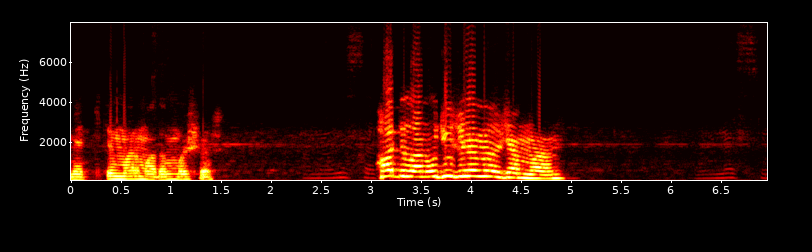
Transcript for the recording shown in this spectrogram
Metkit'in var mı adamı boş ver. Ananı sat. Hadi lan ucu ucuna mı öleceğim lan? Ölmezsin.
